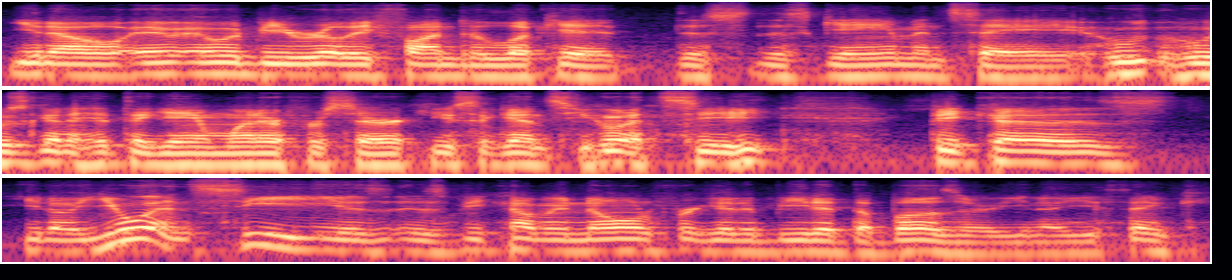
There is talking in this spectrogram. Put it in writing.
you know it, it would be really fun to look at this this game and say who who's going to hit the game winner for Syracuse against UNC because you know UNC is is becoming known for getting beat at the buzzer. You know, you think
